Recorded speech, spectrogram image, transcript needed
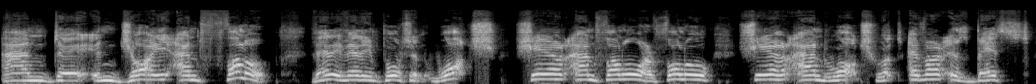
and uh, enjoy and follow. Very, very important. Watch, share and follow or follow, share and watch whatever is best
